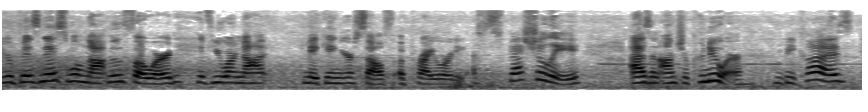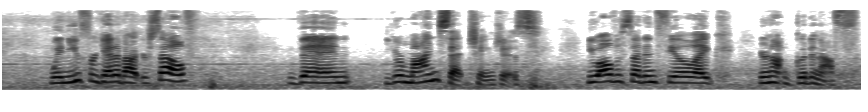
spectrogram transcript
your business will not move forward if you are not making yourself a priority, especially as an entrepreneur. Because when you forget about yourself, then your mindset changes. You all of a sudden feel like you're not good enough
